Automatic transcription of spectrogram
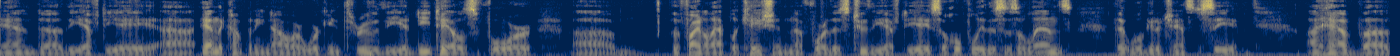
and uh, the FDA uh, and the company now are working through the uh, details for um, the final application uh, for this to the FDA. So hopefully, this is a lens that we'll get a chance to see. I have uh,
